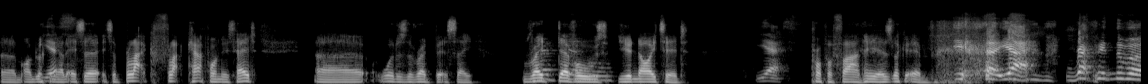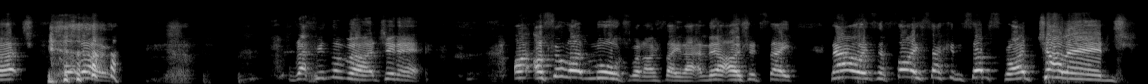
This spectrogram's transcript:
Um, I'm looking at it. It's a it's a black flat cap on his head. Uh, what does the red bit say? Red, Red Devils, Devils. United. Yes. Proper fan he is. Look at him. Yeah, yeah. Repping the merch. Although, repping the merch, innit? I, I feel like Morgs when I say that, and I should say, now it's a five second subscribe challenge.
